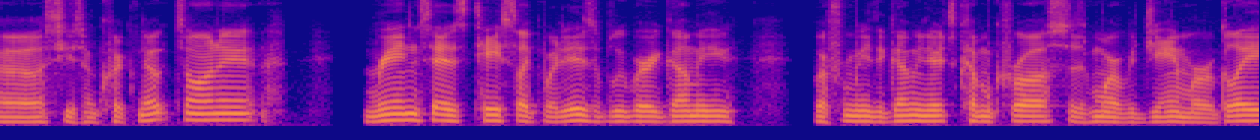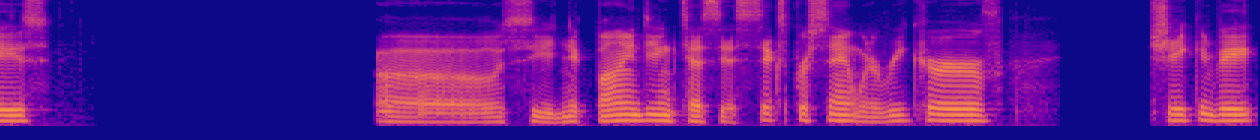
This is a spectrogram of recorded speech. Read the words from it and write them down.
Uh, let's see some quick notes on it. Rin says tastes like what is, a blueberry gummy. But for me, the gummy notes come across as more of a jam or a glaze. Uh, let's see. Nick Binding tested at 6% with a recurve. Shake and vape.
